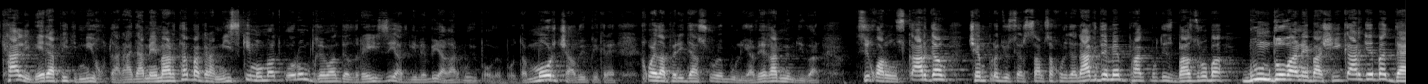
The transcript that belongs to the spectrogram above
ქალი ვერაფით მიხვდა რა და მემართა, მაგრამ ის კი მომატყო რომ დღევანდელ რეიზი ადგილები აღარ მოიპოვებოდა. მორჩა ვიფიქრე, ყველაფერი დასრულებულია, ვეღარ მივდივარ. სიყვარულს კარგავ, ჩემ პროდიუსერს სამსახურიდან აგდემენ, ფრანკფურტის ბაზრობა ბუნდოვანებაში იკარგება და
